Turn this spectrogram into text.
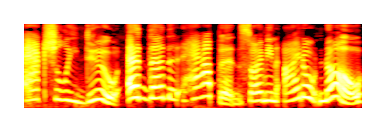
actually do and then it happened so i mean i don't know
